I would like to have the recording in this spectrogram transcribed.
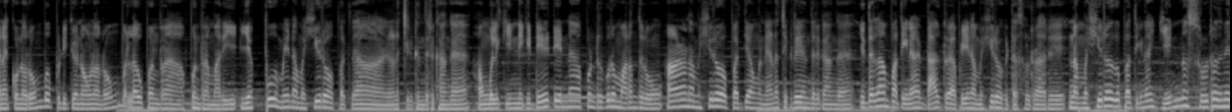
எனக்கு உன்னை ரொம்ப பிடிக்கும் நான் உன்னை ரொம்ப லவ் பண்ணுறேன் அப்படின்ற மாதிரி எப்பவுமே நம்ம ஹீரோவை பற்றி தான் நினச்சிக்கிட்டு இருந்திருக்காங்க. அவங்களுக்கு இன்னைக்கு டேட் என்ன அப்படின்ற கூட மறந்துடும் ஆனா நம்ம ஹீரோவை பத்தி அவங்க நினைச்சுக்கிட்டே இருந்திருக்காங்க. இதெல்லாம் பாத்தீங்கன்னா டாக்டர் அப்படியே நம்ம ஹீரோ கிட்ட சொல்றாரு. நம்ம ஹீரோவுக்கு பாத்தீங்கன்னா என்ன சொல்றதுனே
